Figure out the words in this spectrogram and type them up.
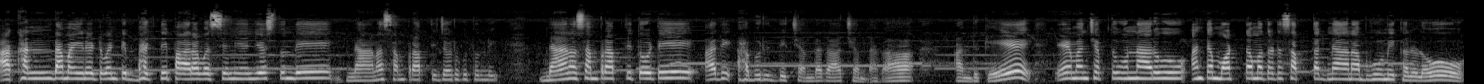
అఖండమైనటువంటి భక్తి పారవస్యం ఏం చేస్తుంది? జ్ఞాన సంప్రాప్తి జరుగుతుంది. జ్ఞాన సంప్రాప్తితోటే అది అభివృద్ధి చెందగా చెందగా అందుకే ఏమని చెప్తూ ఉన్నారు అంటే మొట్టమొదటి సప్తజ్ఞాన భూమికలలో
